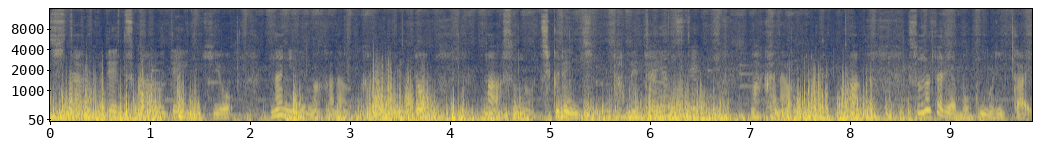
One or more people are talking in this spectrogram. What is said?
自宅で使う電気を何で賄うかというとまあその蓄電池に貯めたやつで賄う、その辺りは僕も理解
